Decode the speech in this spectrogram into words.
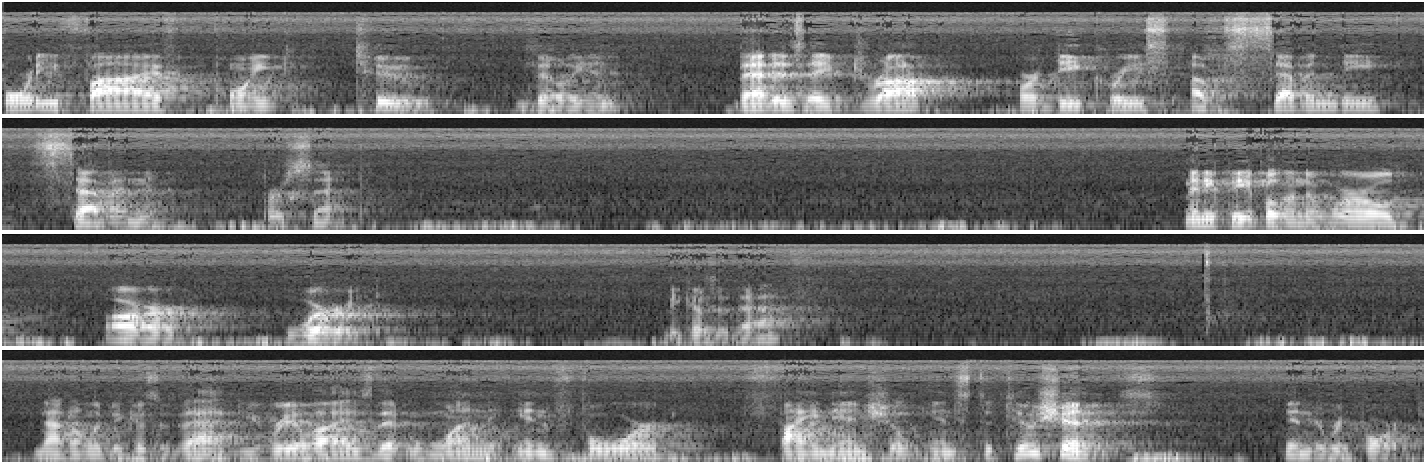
45.2 billion. That is a drop or decrease of 77 percent. Many people in the world are worried because of that. Not only because of that, do you realize that one in four financial institutions in the report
